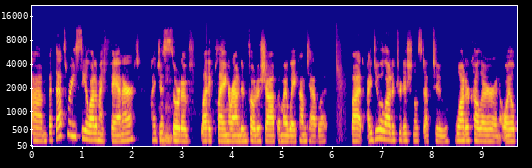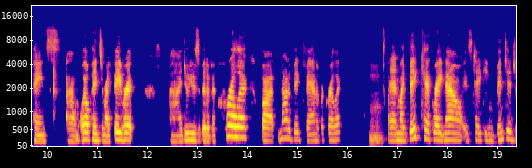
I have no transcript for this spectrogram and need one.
Um, but that's where you see a lot of my fan art. I just mm-hmm. sort of like playing around in Photoshop on my Wacom tablet. But I do a lot of traditional stuff too watercolor and oil paints. Um, oil paints are my favorite. I do use a bit of acrylic, but not a big fan of acrylic. Mm. And my big kick right now is taking vintage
